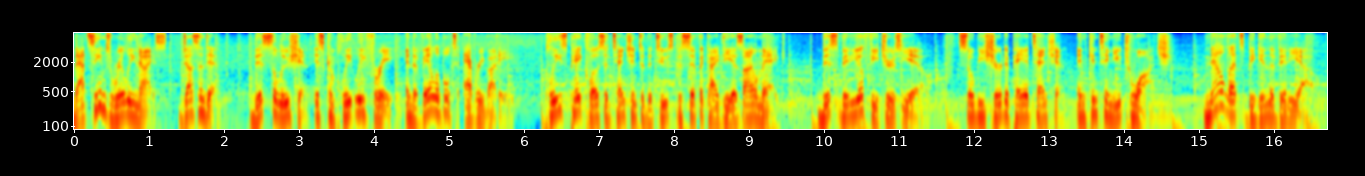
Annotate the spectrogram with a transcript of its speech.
That seems really nice, doesn't it? This solution is completely free and available to everybody. Please pay close attention to the two specific ideas I'll make. This video features you, so be sure to pay attention and continue to watch. Now let's begin the video.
